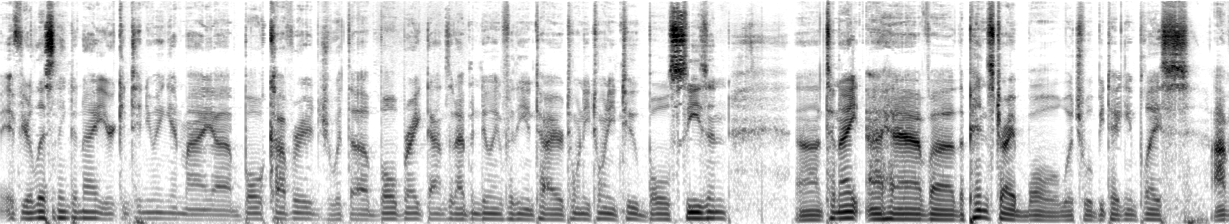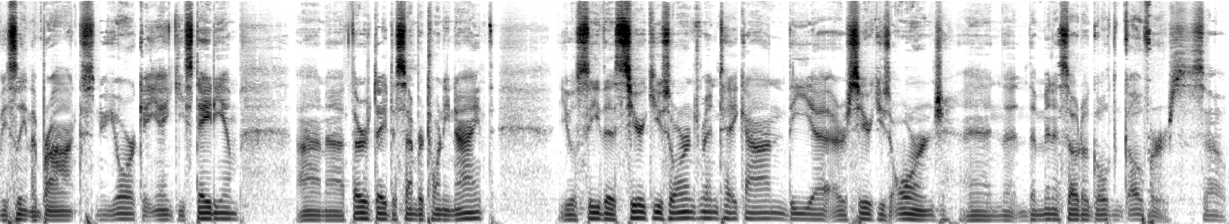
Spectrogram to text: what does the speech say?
if you're listening tonight, you're continuing in my uh, bowl coverage with the uh, bowl breakdowns that I've been doing for the entire 2022 bowl season. Uh, tonight, I have uh, the Pinstripe Bowl, which will be taking place obviously in the Bronx, New York, at Yankee Stadium on uh, Thursday, December 29th. You'll see the Syracuse Orangemen take on the uh, or Syracuse Orange and the, the Minnesota Golden Gophers. So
